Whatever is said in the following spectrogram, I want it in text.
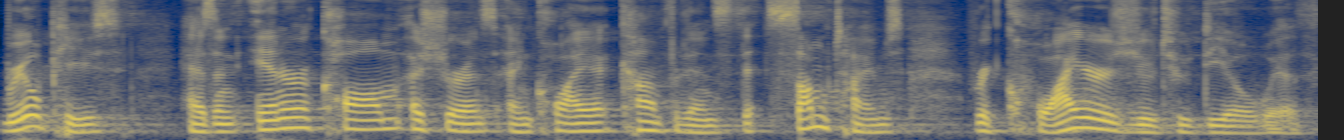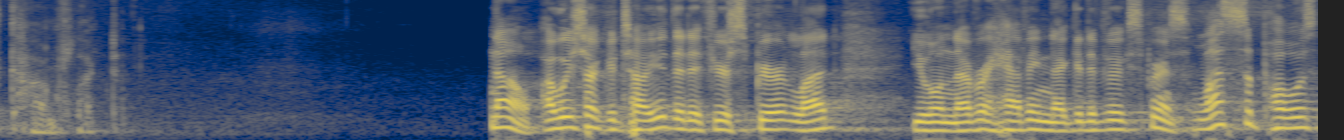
Real peace has an inner calm assurance and quiet confidence that sometimes requires you to deal with conflict. Now, I wish I could tell you that if you're spirit led, you will never have a negative experience. Let's suppose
